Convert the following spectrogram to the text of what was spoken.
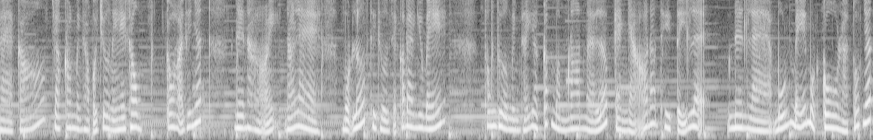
là có cho con mình học ở trường này hay không. Câu hỏi thứ nhất nên hỏi đó là, một lớp thì thường sẽ có bao nhiêu bé? Thông thường mình thấy ở cấp mầm non mà lớp càng nhỏ đó thì tỷ lệ nên là bốn bé một cô là tốt nhất.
